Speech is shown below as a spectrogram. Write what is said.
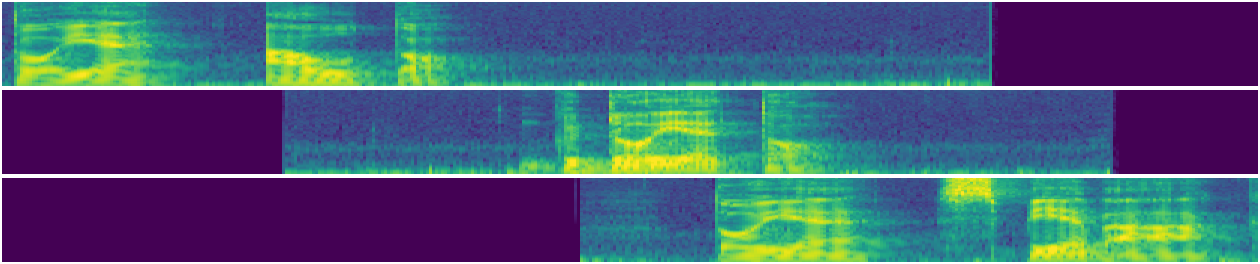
To je auto. Kdo je to? To je zpěvák.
